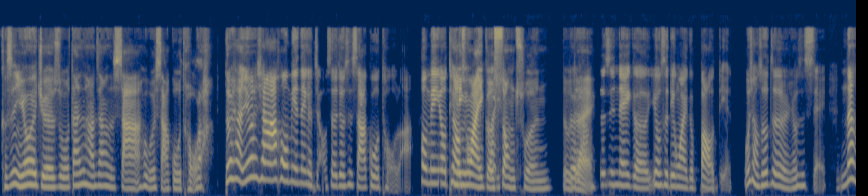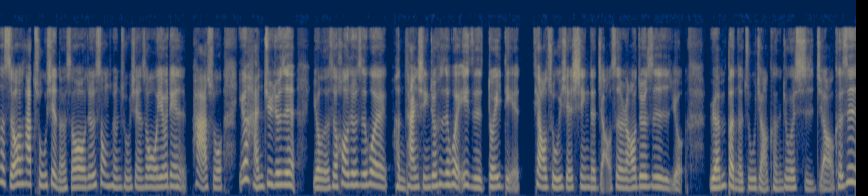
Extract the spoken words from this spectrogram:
可是你又会觉得说，但是他这样子杀会不会杀过头了？对啊，因为像他后面那个角色就是杀过头啦，后面又跳出另外一个宋春，对不对啊对？就是那个又是另外一个爆点。我想说这个人又是谁？那个时候他出现的时候，就是宋春出现的时候，我有点怕说，因为韩剧就是有的时候就是会很贪心，就是会一直堆叠跳出一些新的角色，然后就是有原本的主角可能就会失焦。可是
